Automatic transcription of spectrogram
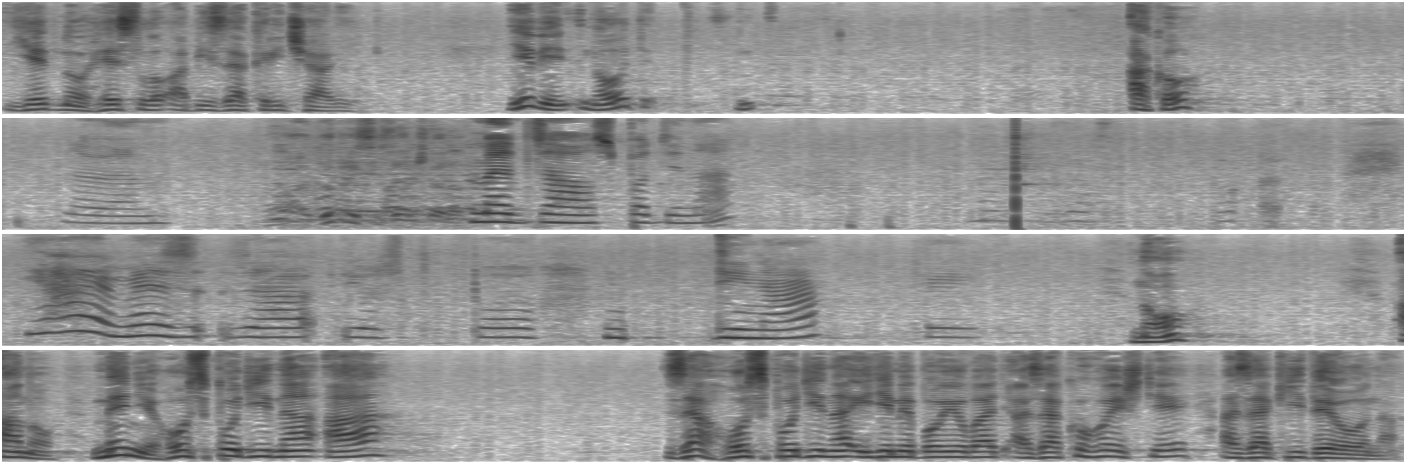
jedno heslo, aby zakričali. Neviem, no... Ako? Neviem. No, dobre si začala. Med za hospodina? Ja je med za just po Dina. No, áno, mene hospodina a za hospodina ideme bojovať a za koho ešte? A za Gideona.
